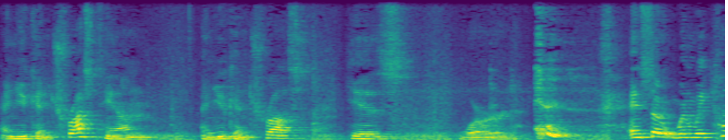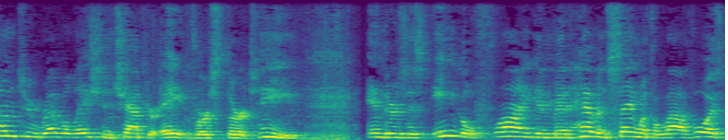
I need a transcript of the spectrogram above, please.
and you can trust Him and you can trust His Word. And so when we come to Revelation chapter 8, verse 13, and there's this eagle flying in mid heaven saying with a loud voice,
